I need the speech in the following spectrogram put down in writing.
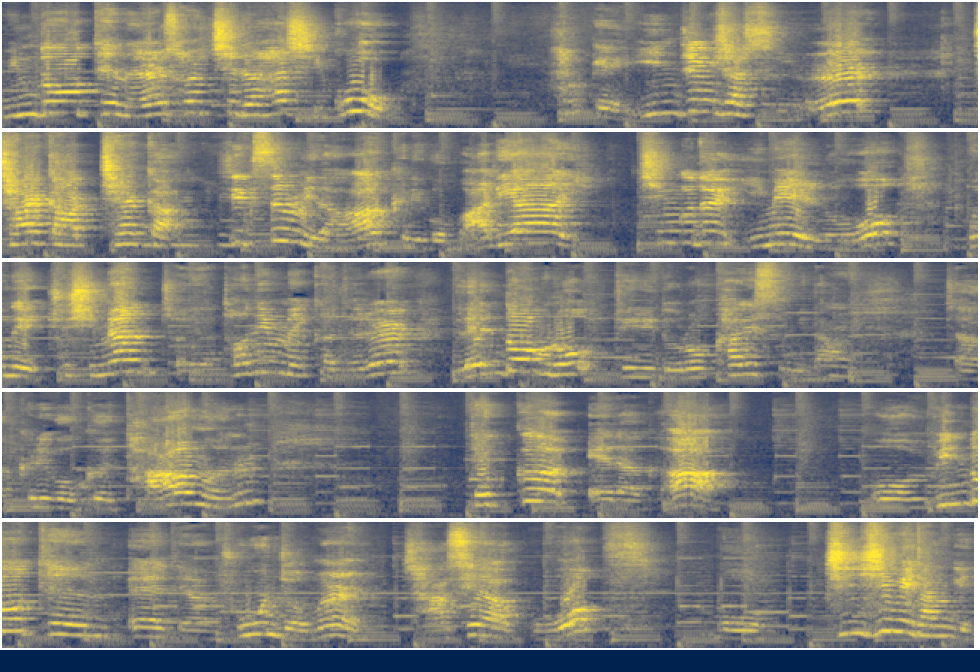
윈도우 10을 설치를 하시고 함께 인증샷을 찰칵 찰칵 찍습니다. 그리고 말이야와 친구들 이메일로 보내주시면 저희가 터닝메카드를 랜덤으로 드리도록 하겠습니다. 자 그리고 그 다음은 댓글에다가 뭐 윈도우 10에 대한 좋은 점을 자세하고 뭐 진심이 담긴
